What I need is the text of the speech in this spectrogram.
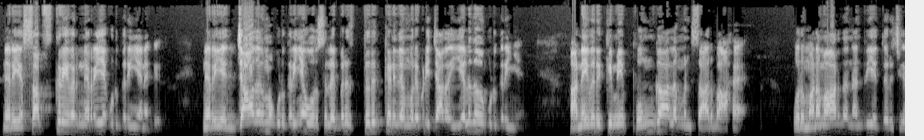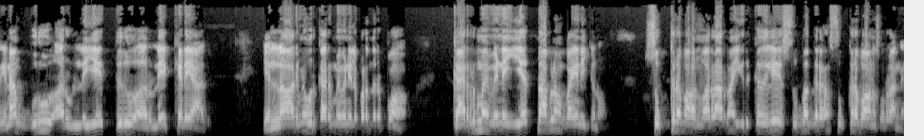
நிறைய சப்ஸ்கிரைபர் நிறைய கொடுக்குறீங்க எனக்கு. நிறைய ஜாதகமும் கொடுக்குறீங்க. ஒரு சில பேர் திருக்கணித முறைப்படி ஜாதகம் எழுதவும் கொடுக்குறீங்க. அனைவருக்குமே பொங்காலம்மன் சார்பாக ஒரு மனமார்ந்த நன்றியை தெரிவிச்சுக்கிறேன். ஏன்னா குரு அருள்லையே திரு அருளே கிடையாது. எல்லாருமே ஒரு கர்ம வினையில பிறந்திருப்போம். கர்ம வினை ஏத்தாப்புல நம்ம பயணிக்கணும். சுக்கிரபகவான் வர்றாருன்னா இருக்கிறதுலே சுபகிரகம் கிரகம் சொல்றாங்க.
